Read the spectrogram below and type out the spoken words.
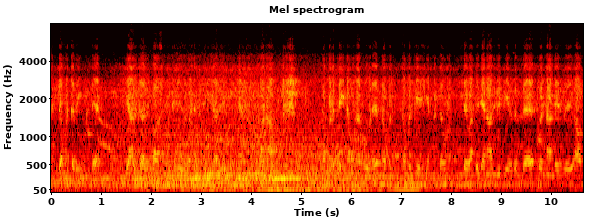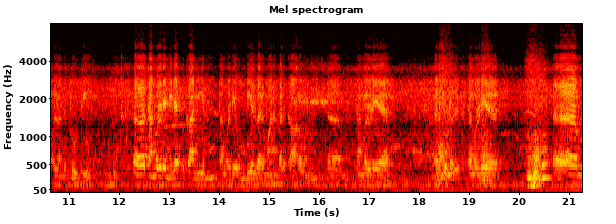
திட்டமிட்ட ரீதியில் யார்கிட்ட அது காசு பண்ணி எனக்கு தெரியாது. ஆனால் தமிழத்தை உணர்வோட தமிழ் தமிழ் தேசியம் என்ற ஒன்றை வந்து ஜனாதிபதி தேர்தலில் வெளிநாட்டிலிருந்து ஆக்கள் வந்து பூட்டி தங்களுடைய நிலைப்புக்காண்டியும் தங்களுடைய உண்டியல் வருமானங்களுக்காகவும் அஹ், தங்களுடைய தங்களுடைய ஆம்,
